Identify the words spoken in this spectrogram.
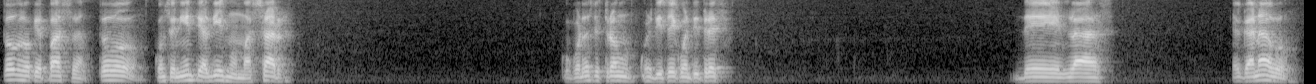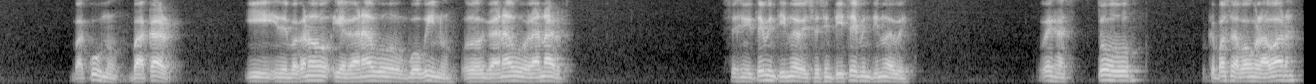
todo lo que pasa, todo concerniente al diezmo, Masar, Concordancia Strong 46-43, de las el ganado vacuno, vacar, y, del ganado y el ganado bovino o del ganado lanar. 63-29, 66-29. Ovejas, todo lo que pasa bajo la vara.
